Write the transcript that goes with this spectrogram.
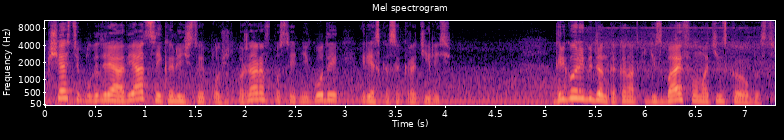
К счастью, благодаря авиации количество и площадь пожаров в последние годы резко сократились. Григорий Беденко, канат Кигизбаев, Алматинская область.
